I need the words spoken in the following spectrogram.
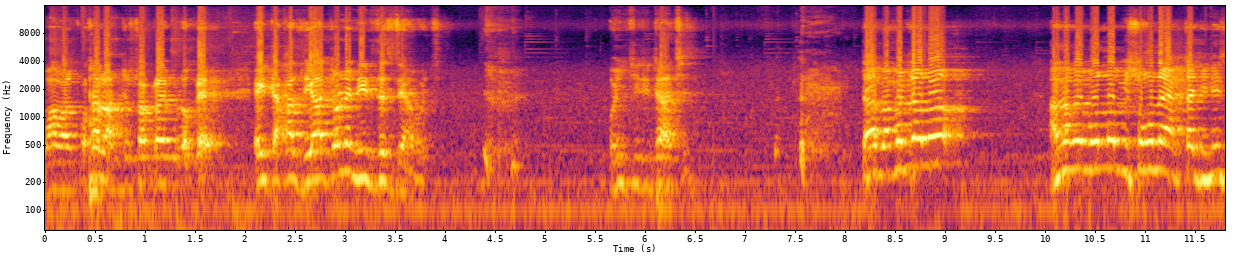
পাওয়ার কথা রাজ্য সরকারগুলোকে এই টাকা দেওয়ার জন্য নির্দেশ দেওয়া হয়েছে। ওই চিঠিটা আছে। তার ব্যাপারটা হলো, আমাকে বলল বিশ্বমনে একটা জিনিস,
